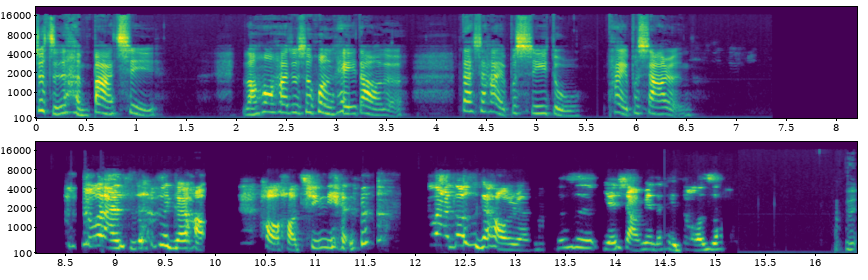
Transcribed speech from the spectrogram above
就只是很霸气，然后他就是混黑道的，但是他也不吸毒，他也不杀人。突然是这个好。好好青年，突然都是个好人就是演小面的黑道都是。你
